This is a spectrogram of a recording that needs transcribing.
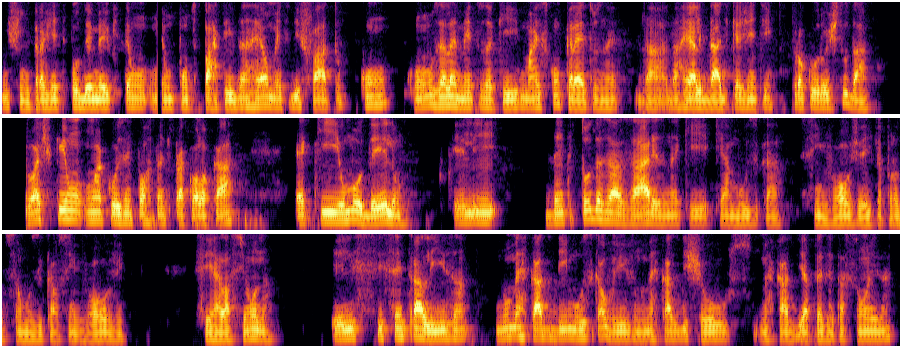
Enfim, para a gente poder meio que ter um, ter um ponto de partida realmente, de fato, com, com os elementos aqui mais concretos, né, da, da realidade que a gente procurou estudar. Eu acho que um, uma coisa importante para colocar é que o modelo, ele dentre todas as áreas né, que, que a música se envolve aí, que a produção musical se envolve, se relaciona, ele se centraliza no mercado de música ao vivo, no mercado de shows, no mercado de apresentações, né?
